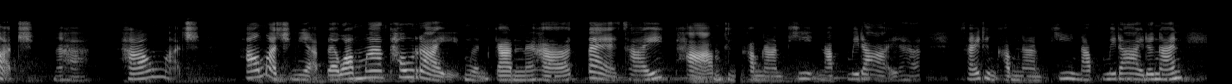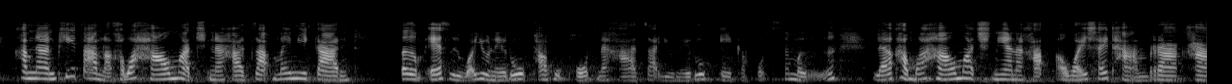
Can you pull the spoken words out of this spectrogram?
much นะคะ how much how much เนี่ยแปลว่ามากเท่าไหร่เหมือนกันนะคะ แต่ใช้ถามถึงคำนามที่นับไม่ได้นะคะ ใช้ถึงคำนามที่นับไม่ได้ ดังนั้นคำนามที่ตามหลังคำว่า how much นะคะ จะไม่มีการ เติม s หรือว่าอยู่ในรูปพหุพจน์นะคะ จะอยู่ในรูปเอกพจน์เสมอ แล้วคำว่า how much เนี่ยนะคะ เอาไว้ใช้ถามราคา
